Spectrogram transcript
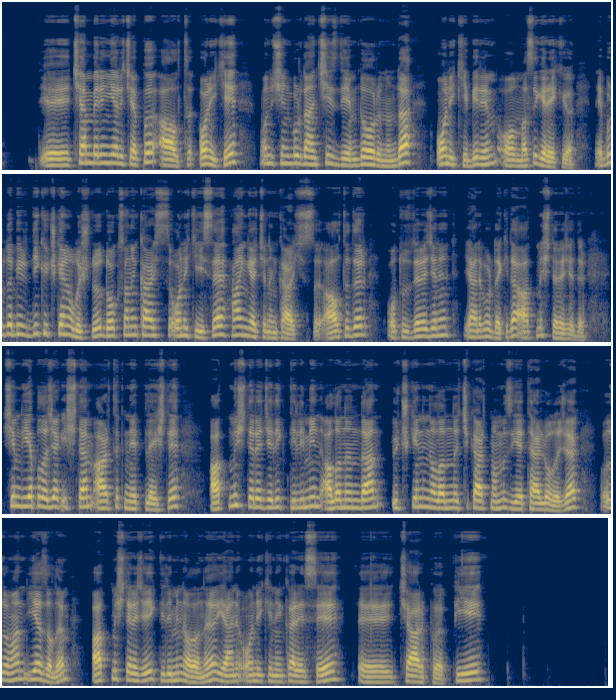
e, çemberin yarıçapı 6, 12. Onun için buradan çizdiğim doğrunun da 12 birim olması gerekiyor. E burada bir dik üçgen oluştu. 90'ın karşısı 12 ise hangi açının karşısı 6'dır? 30 derecenin yani buradaki de 60 derecedir. Şimdi yapılacak işlem artık netleşti. 60 derecelik dilimin alanından üçgenin alanını çıkartmamız yeterli olacak. O zaman yazalım. 60 derecelik dilimin alanı yani 12'nin karesi e, çarpı pi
